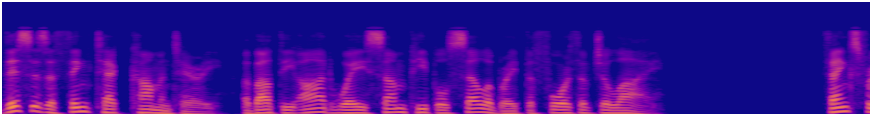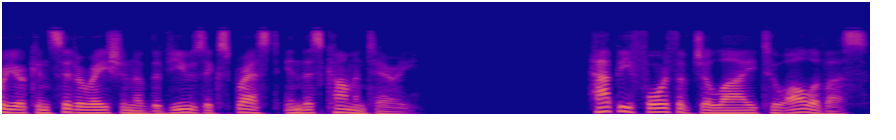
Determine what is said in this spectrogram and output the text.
This is a ThinkTech commentary about the odd way some people celebrate the 4th of July. Thanks for your consideration of the views expressed in this commentary. Happy 4th of July to all of us,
